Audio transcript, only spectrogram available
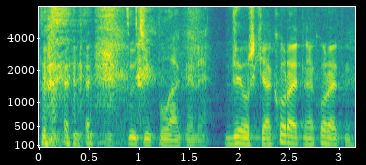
«Тучи плакали». Девушки, аккуратнее, аккуратнее.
